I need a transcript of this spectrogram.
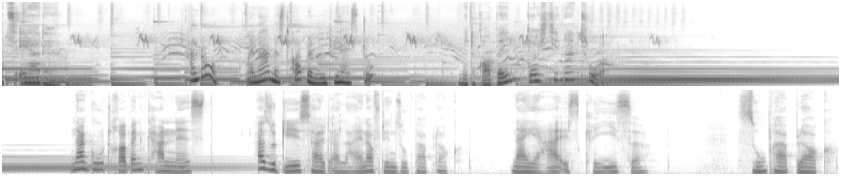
Platz Erde. Hallo, mein Name ist Robin und wie heißt du? Mit Robin durch die Natur. Na gut, Robin kann nicht. Also geh es halt allein auf den Superblock. Naja, ist Krise. Superblock.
